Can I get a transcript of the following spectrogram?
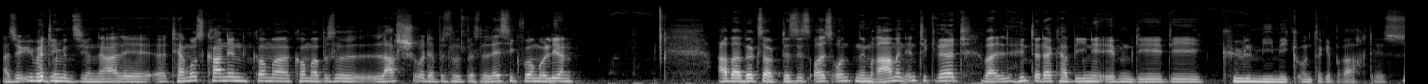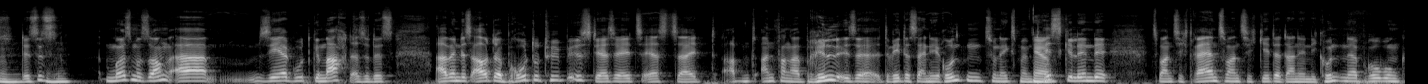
Also überdimensionale äh, Thermoskannen, kann man, kann man ein bisschen lasch oder ein bisschen, bisschen lässig formulieren. Aber wie gesagt, das ist alles unten im Rahmen integriert, weil hinter der Kabine eben die, die Kühlmimik untergebracht ist. Mhm. Das ist mhm muss man sagen, auch sehr gut gemacht. Also das, auch wenn das Auto ein Prototyp ist, der ist ja jetzt erst seit Anfang April, ist er, dreht er seine Runden, zunächst mal im ja. Testgelände. 2023 geht er dann in die Kundenerprobung.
